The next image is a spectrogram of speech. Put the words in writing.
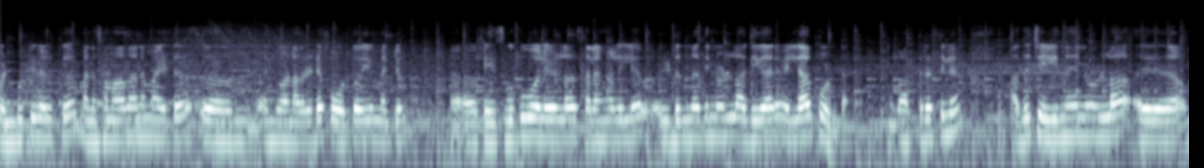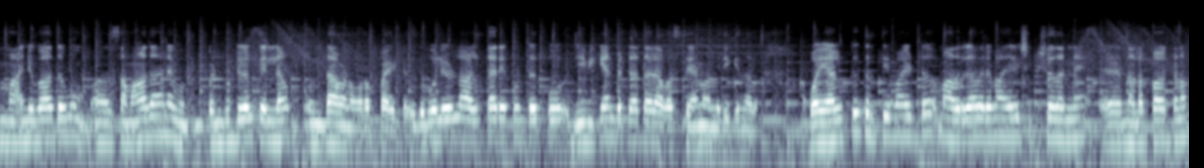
പെൺകുട്ടികൾക്ക് മനസമാധാനമായിട്ട് എന്തുവാണ് അവരുടെ ഫോട്ടോയും മറ്റും ഫേസ്ബുക്ക് പോലെയുള്ള സ്ഥലങ്ങളിൽ ഇടുന്നതിനുള്ള അധികാരം എല്ലാവർക്കും ഉണ്ട്. അപ്പോൾ അത്തരത്തിൽ അത് ചെയ്യുന്നതിനുള്ള അനുവാദവും സമാധാനവും പെൺകുട്ടികൾക്കെല്ലാം ഉണ്ടാവണം ഉറപ്പായിട്ട്. ഇതുപോലെയുള്ള ആൾക്കാരെ കൊണ്ട് ഇപ്പോൾ ജീവിക്കാൻ പറ്റാത്ത ഒരവസ്ഥയാണ് വന്നിരിക്കുന്നത്. അപ്പോൾ അയാൾക്ക് കൃത്യമായിട്ട് മാതൃകാപരമായ ശിക്ഷ തന്നെ നടപ്പാക്കണം.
